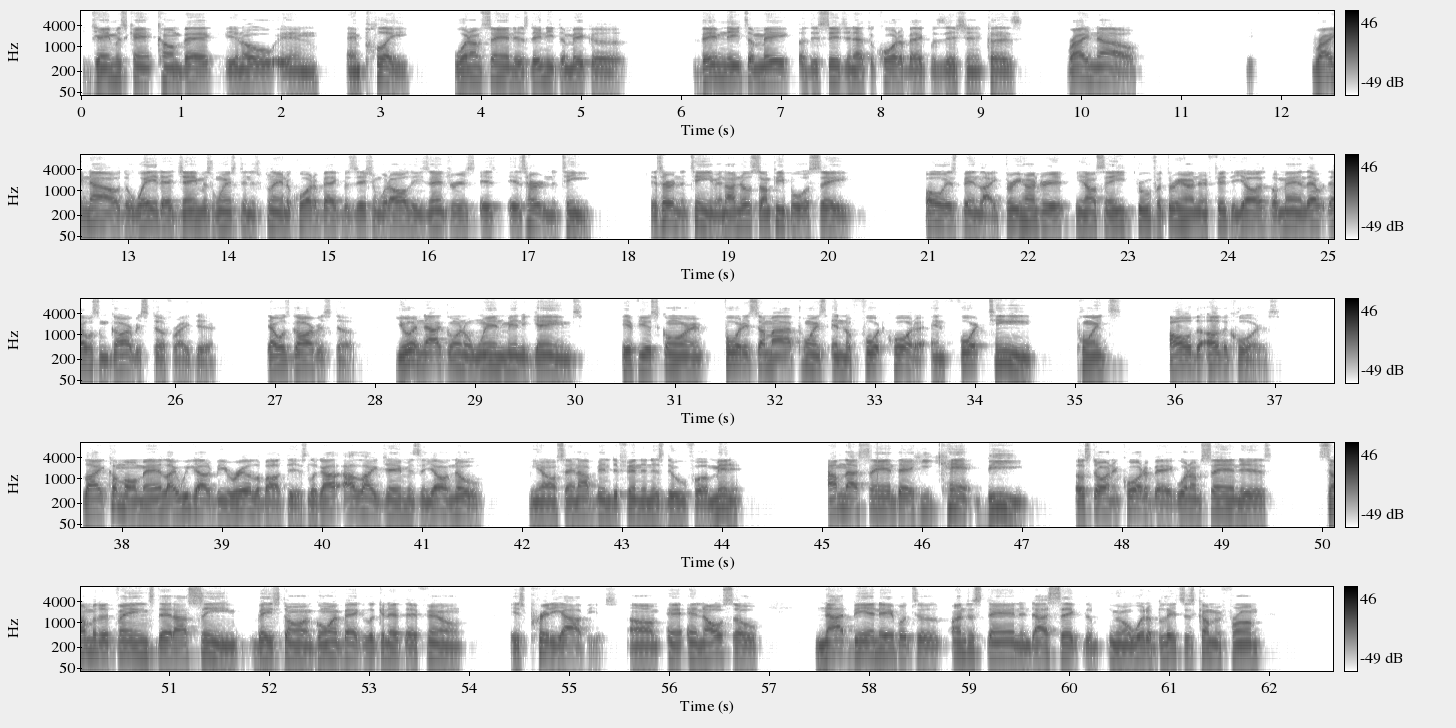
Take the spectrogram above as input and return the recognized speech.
Jameis can't come back, you know, and and play. What I'm saying is they need to make a they need to make a decision at the quarterback position because right now right now, the way that Jameis Winston is playing the quarterback position with all these injuries is is hurting the team. It's hurting the team. And I know some people will say, oh, it's been like 300, you know I'm saying? He threw for 350 yards, but man, that, that was some garbage stuff right there. That was garbage stuff. You're not going to win many games if you're scoring 40 some odd points in the fourth quarter and 14 points all the other quarters. Like, come on, man. Like, we got to be real about this. Look, I, I like Jameis, and y'all know you know what I'm saying? I've been defending this dude for a minute. I'm not saying that he can't be a starting quarterback. What I'm saying is some of the things that I've seen based on going back looking at that film is pretty obvious. Um, and, and, also not being able to understand and dissect the you know where the blitz is coming from,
